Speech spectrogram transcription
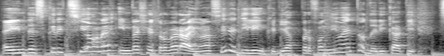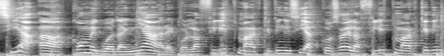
e in descrizione invece troverai una serie di link di approfondimento dedicati sia a come guadagnare con l'affiliate marketing sia a cos'è l'affiliate marketing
